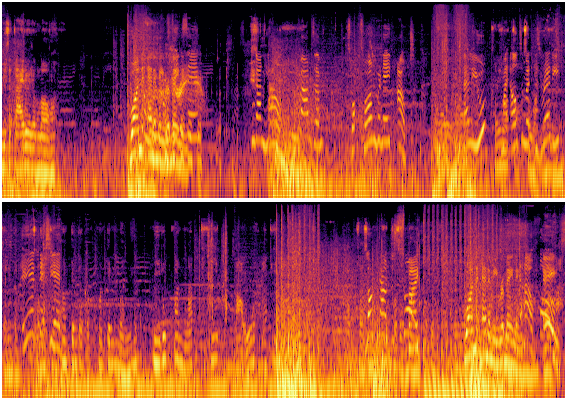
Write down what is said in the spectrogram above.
มีสกายด้วยยังลองอ่ะ One enemy remaining. Gun here. Found them. Sw- Swarm grenade out. Alley My ultimate is ready. Initiate. มันเป็นแต่แบบมันเป็นเหมือนมีลูกปั้นรัดที่เต๋ารัดที่ Lockdown destroyed. Spike. One enemy remaining. How far? Ace.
